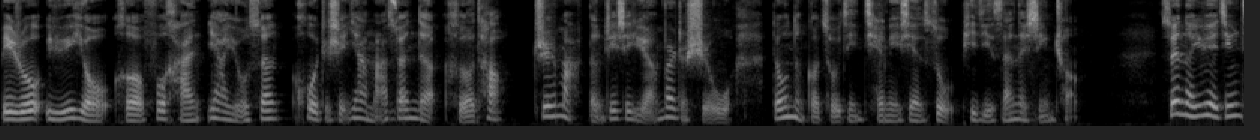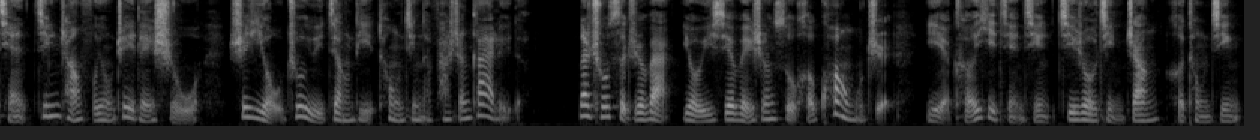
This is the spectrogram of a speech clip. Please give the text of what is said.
比如鱼油和富含亚油酸或者是亚麻酸的核桃、芝麻等这些原味的食物，都能够促进前列腺素 PG 三的形成。所以呢，月经前经常服用这类食物是有助于降低痛经的发生概率的。那除此之外，有一些维生素和矿物质也可以减轻肌肉紧张和痛经，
